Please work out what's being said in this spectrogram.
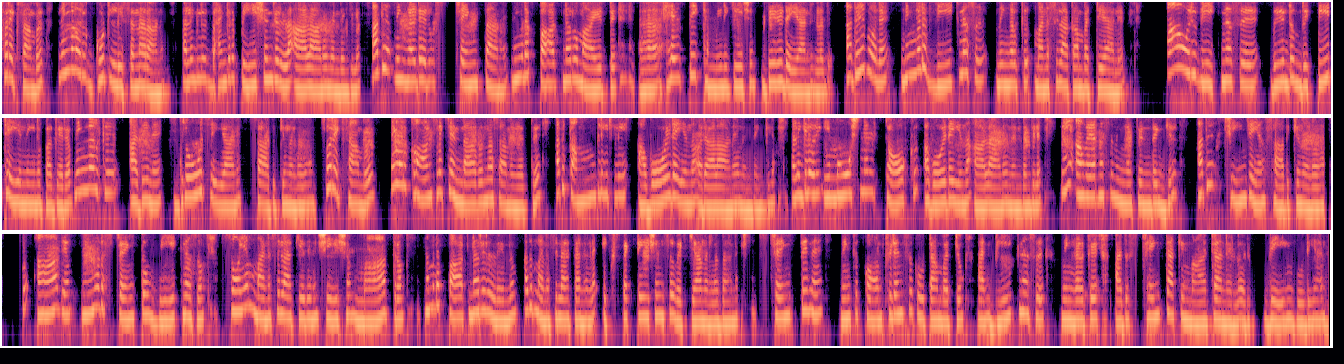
ഫോർ എക്സാമ്പിൾ നിങ്ങളൊരു ഗുഡ് ലിസണർ ആണ് അല്ലെങ്കിൽ ഒരു ഭയങ്കര പേഷ്യന്റ് ഉള്ള ആളാണെന്നുണ്ടെങ്കിൽ അത് നിങ്ങളുടെ ഒരു സ്ട്രെങ്ത് ആണ്. നിങ്ങളുടെ പാർട്ട്ണറുമായിട്ട് ഹെൽത്തി കമ്മ്യൂണിക്കേഷൻ ബിൽഡ് ചെയ്യാനുള്ളത്. അതേപോലെ നിങ്ങളുടെ വീക്ക്നെസ് നിങ്ങൾക്ക് മനസ്സിലാക്കാൻ പറ്റിയാൽ ആ ഒരു വീക്ക്നെസ് വീണ്ടും റിപ്പീറ്റ് ചെയ്യുന്നതിന് പകരം നിങ്ങൾക്ക് അതിനെ ഗ്രോ ചെയ്യാൻ സാധിക്കുന്നുള്ളതാണ്. ഫോർ എക്സാമ്പിൾ നിങ്ങളൊരു കോൺഫ്ലിക്റ്റ് ഉണ്ടാകുന്ന സമയത്ത് അത് കംപ്ലീറ്റ്ലി അവോയ്ഡ് ചെയ്യുന്ന ഒരാളാണെന്നുണ്ടെങ്കിൽ അല്ലെങ്കിൽ ഒരു ഇമോഷണൽ ടോക്ക് അവോയ്ഡ് ചെയ്യുന്ന ആളാണെന്നുണ്ടെങ്കിൽ ഈ അവയർനെസ് നിങ്ങൾക്കുണ്ടെങ്കിൽ അത് ചേഞ്ച് ചെയ്യാൻ സാധിക്കുന്നുള്ളതാണ്. സോ ആദ്യം നിങ്ങളുടെ സ്ട്രെങ്ത്തും വീക്ക്നെസ്സും സ്വയം മനസ്സിലാക്കിയതിനു ശേഷം മാത്രം നമ്മുടെ പാർട്ട്ണറിൽ നിന്നും അത് മനസ്സിലാക്കാനുള്ള എക്സ്പെക്റ്റേഷൻസ് വെക്കുക എന്നുള്ളതാണ് സ്ട്രെങ്ത്തിന് നിങ്ങൾക്ക് കോൺഫിഡൻസ് കൂട്ടാൻ പറ്റും ആൻഡ് വീക്ക്നെസ് നിങ്ങൾക്ക് അത് സ്ട്രെങ്ത് ആക്കി മാറ്റാനുള്ള ഒരു വേയും കൂടിയാണ്.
